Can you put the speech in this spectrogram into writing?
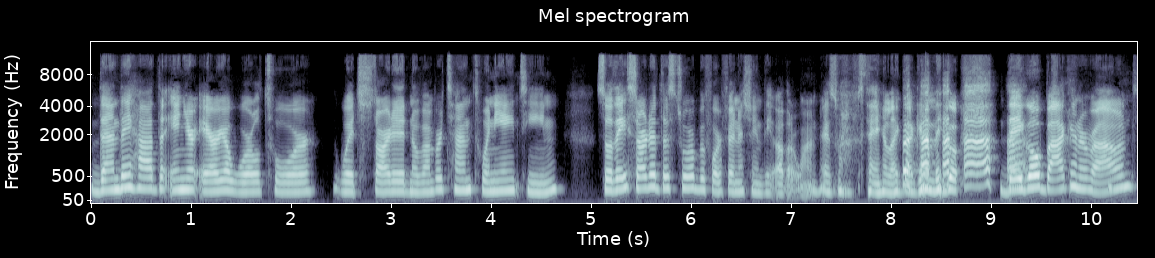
Then they had the In Your Area World Tour, which started November 10, 2018. So they started this tour before finishing the other one, is what I'm saying. Like again, they go they go back and around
